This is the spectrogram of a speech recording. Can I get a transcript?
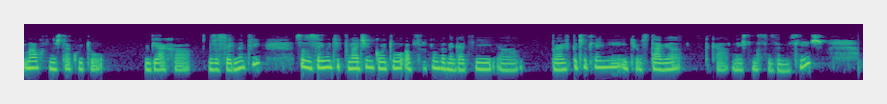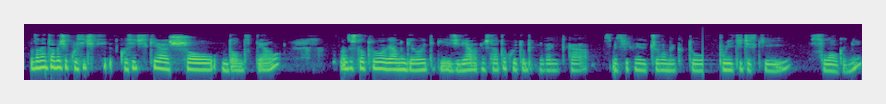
малкото неща, които бяха засегнати, са засегнати по начин, който абсолютно веднага ти а, прави впечатление и ти оставя така нещо да се замислиш. За мен това беше класически, класическия шоу Don't Tell, защото реално героите ги изживяват нещата, които обикновено така сме свикнали да чуваме като политически слогани.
